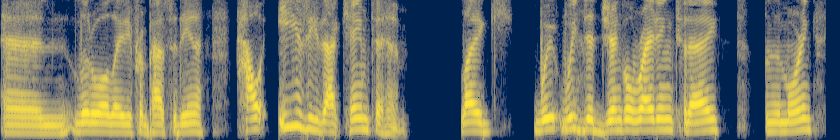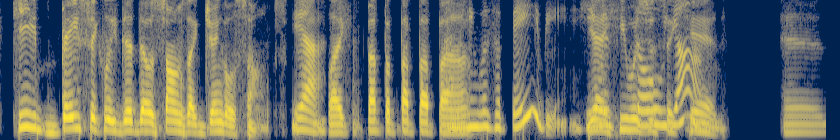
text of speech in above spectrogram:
and Little Old Lady from Pasadena, how easy that came to him. Like we, we did jingle writing today in the morning. He basically did those songs like jingle songs. Yeah. Like ba ba ba ba mean, he was a baby. He Yeah, was he was so just a young. kid. And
